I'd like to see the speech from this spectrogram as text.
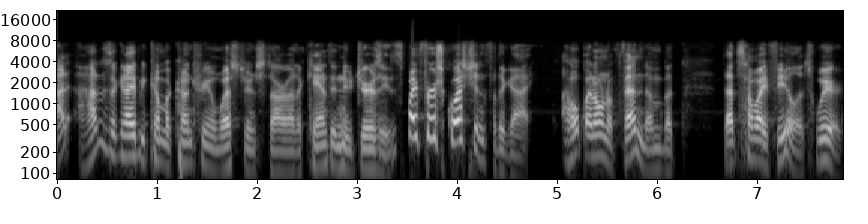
how, how does a guy become a country and western star out of Canton, New Jersey? That's my first question for the guy. I hope I don't offend him, but that's how I feel. It's weird.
